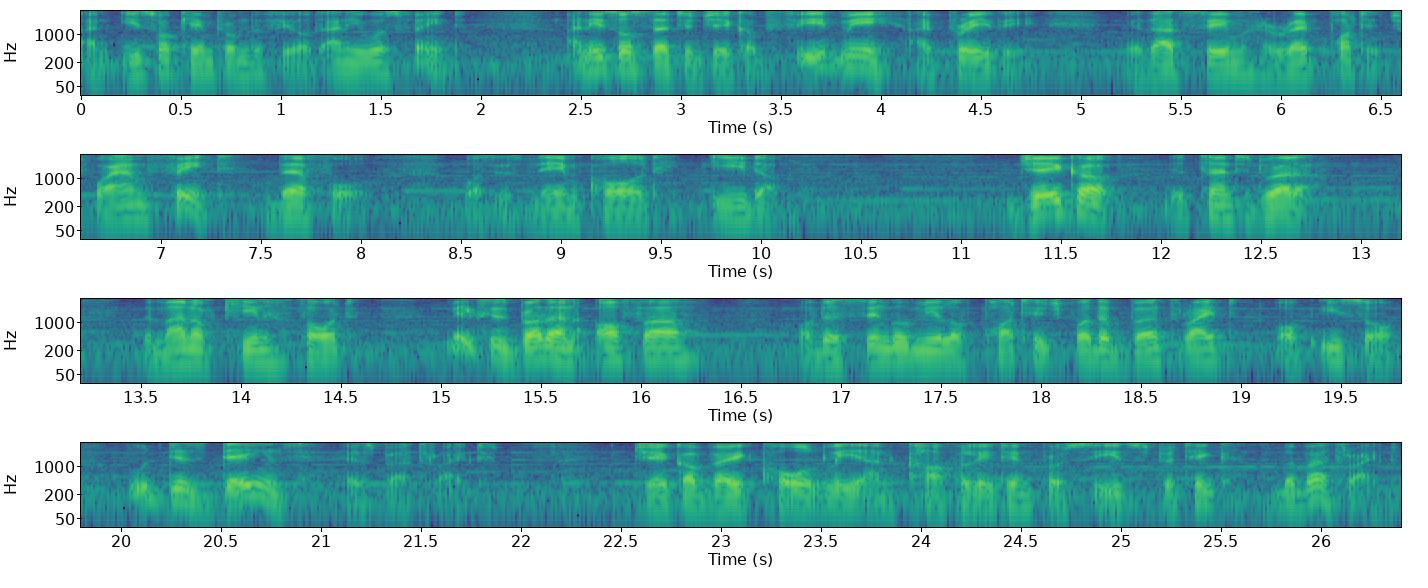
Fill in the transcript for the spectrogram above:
and Esau came from the field, and he was faint. And Esau said to Jacob, Feed me, I pray thee, with that same red pottage, for I am faint. Therefore was his name called Edom. Jacob, the tent dweller, the man of keen thought, makes his brother an offer of the single meal of pottage for the birthright of Esau, who disdains his birthright. Jacob, very coldly and calculating, proceeds to take the birthright.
